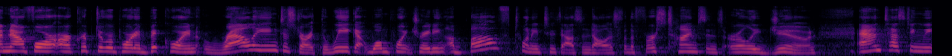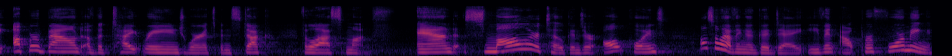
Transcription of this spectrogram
Time now for our crypto report and Bitcoin rallying to start the week at one point trading above $22,000 for the first time since early June and testing the upper bound of the tight range where it's been stuck for the last month. And smaller tokens or altcoins also having a good day, even outperforming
